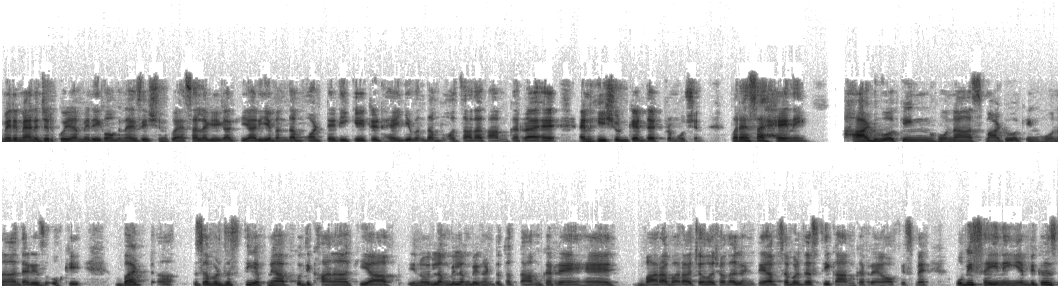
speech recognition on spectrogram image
मेरे मैनेजर को या मेरी ऑर्गेनाइजेशन को ऐसा लगेगा कि यार ये बंदा बहुत डेडिकेटेड है, ये बंदा बहुत ज़्यादा काम कर रहा है and he should get that promotion पर ऐसा है नहीं। हार्ड वर्किंग होना स्मार्ट वर्किंग होना दैट इज़ ओके बट ज़बरदस्ती अपने आप को दिखाना कि आप यू नो लंबे लंबे घंटों तक काम कर रहे हैं बारह बारह चौदह चौदह घंटे आप ज़बरदस्ती काम कर रहे हैं ऑफ़िस में, वो भी सही नहीं है because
